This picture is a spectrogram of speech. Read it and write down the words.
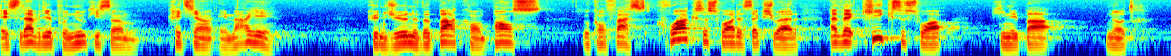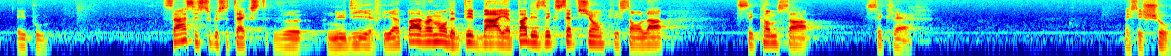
Et cela veut dire pour nous qui sommes chrétiens et mariés, que Dieu ne veut pas qu'on pense ou qu'on fasse quoi que ce soit de sexuel avec qui que ce soit qui n'est pas notre époux. Ça, c'est ce que ce texte veut nous dire. Il n'y a pas vraiment de débat, il n'y a pas des exceptions qui sont là. C'est comme ça, c'est clair. Mais c'est chaud.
